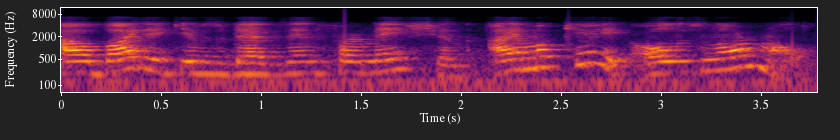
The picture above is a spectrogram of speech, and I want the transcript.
Our body gives back the information, I am okay, all is normal.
